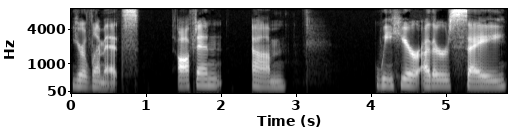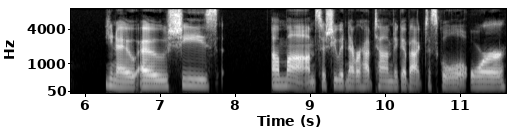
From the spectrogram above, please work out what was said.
your limits. Often, um, we hear others say, you know, oh, she's a mom, so she would never have time to go back to school, or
